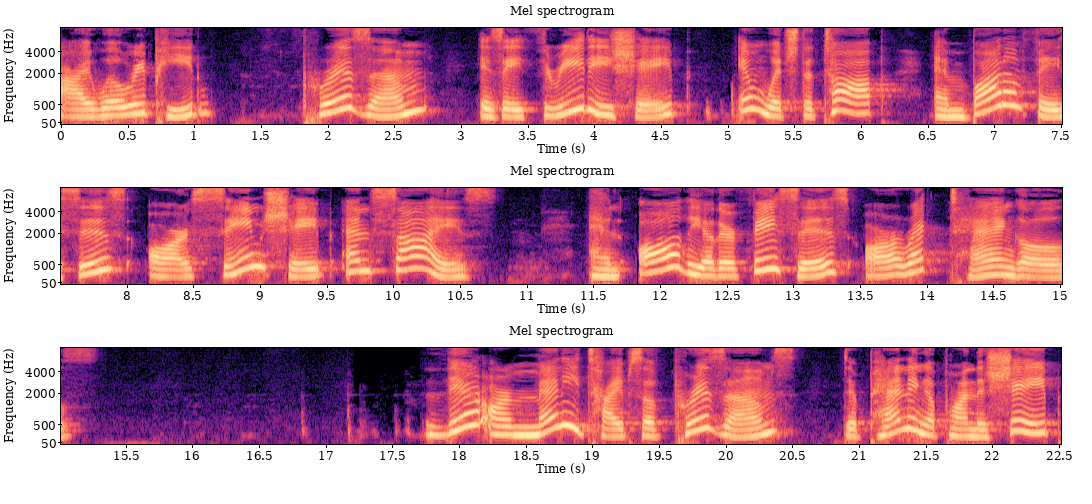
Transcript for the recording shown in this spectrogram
I will repeat. Prism is a 3D shape in which the top and bottom faces are same shape and size and all the other faces are rectangles. There are many types of prisms depending upon the shape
